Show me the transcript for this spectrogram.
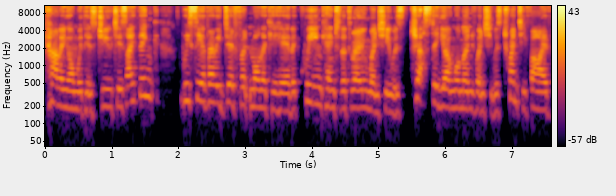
carrying on with his duties. I think we see a very different monarchy here. The Queen came to the throne when she was just a young woman, when she was 25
